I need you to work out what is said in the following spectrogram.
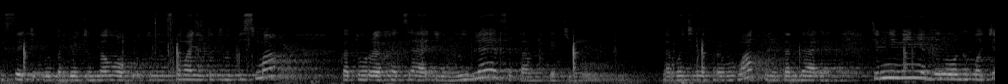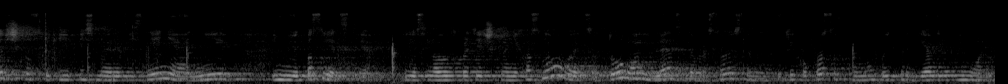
и с этим вы придете в налоговую, то на основании вот этого письма, которое хотя и не является там никаким нормативно-правовым актам и так далее. Тем не менее, для налогоплательщиков такие письма и разъяснения, они имеют последствия. Если налогоплательщик на них основывается, то он является добросовестным, и никаких вопросов к нему быть предъявлено не может.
